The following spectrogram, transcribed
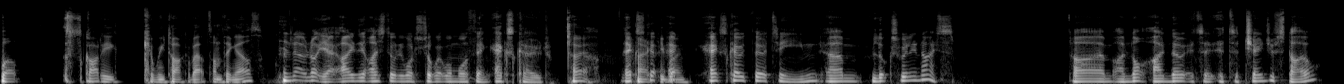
Well, Scotty, can we talk about something else? No, not yet. I I still want to talk about one more thing. Xcode. Oh yeah. Xcode, Alright, keep going. Xcode 13 um, looks really nice. Um, I'm not. I know it's a it's a change of style.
